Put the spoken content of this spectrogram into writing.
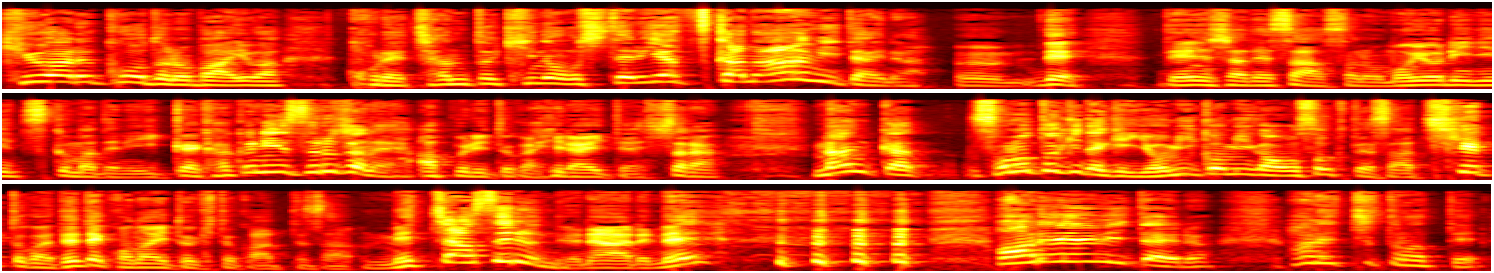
QR コードの場合は、これちゃんと機能してるやつかな？みたいな。うん。で、電車でさ、その最寄りに着くまでに一回確認するじゃない？アプリとか開いて。したら、なんか、その時だけ読み込みが遅くてさ、チケットが出てこない時とかあってさ、めっちゃ焦るんだよね、あれね。あれ？みたいな。あれ？ちょっと待って。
